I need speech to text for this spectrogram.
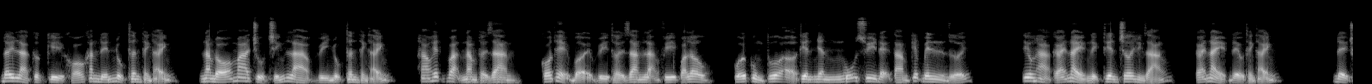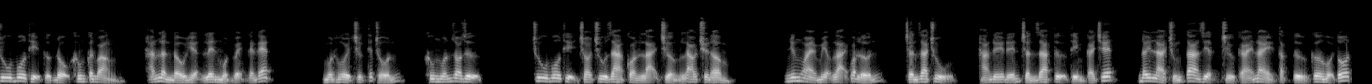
Đây là cực kỳ khó khăn đến nhục thân thành thánh, năm đó ma chủ chính là vì nhục thân thành thánh, hao hết vạn năm thời gian, có thể bởi vì thời gian lãng phí quá lâu, cuối cùng tua ở thiên nhân ngũ suy đệ tam kiếp bên dưới. Tiêu hà cái này nghịch thiên chơi hình dáng, cái này đều thành thánh để chu vô thị cực độ không cân bằng, hắn lần đầu hiện lên một vệ ghen ghét. Một hồi trực tiếp trốn, không muốn do dự. Chu vô thị cho chu gia còn lại trưởng lao truyền âm. Nhưng ngoài miệng lại quát lớn, trần gia chủ, hán đế đến trần gia tự tìm cái chết, đây là chúng ta diệt trừ cái này tặc tử cơ hội tốt,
